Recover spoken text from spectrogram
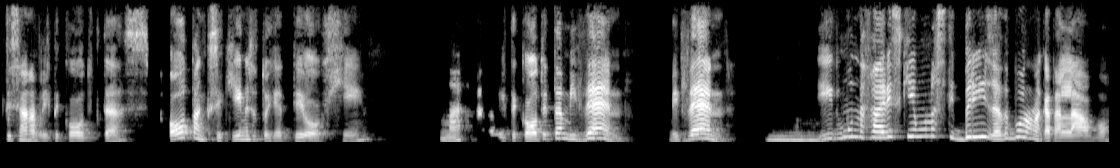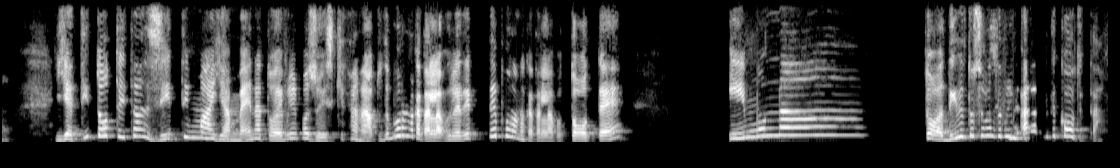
της αναβλητικότητας, όταν ξεκίνησα το γιατί όχι, ναι. αναβλητικότητα μηδέν. Μηδέν. Mm. Ήμουν θαρής και ήμουν στην πρίζα, δεν μπορώ να καταλάβω. Γιατί τότε ήταν ζήτημα για μένα, το έβλεπα ζωής και θανάτου. Δεν μπορώ να καταλάβω. Δηλαδή, δεν μπορώ να καταλάβω. Τότε ήμουνα το αντίθετο σε αναβλητικότητα.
